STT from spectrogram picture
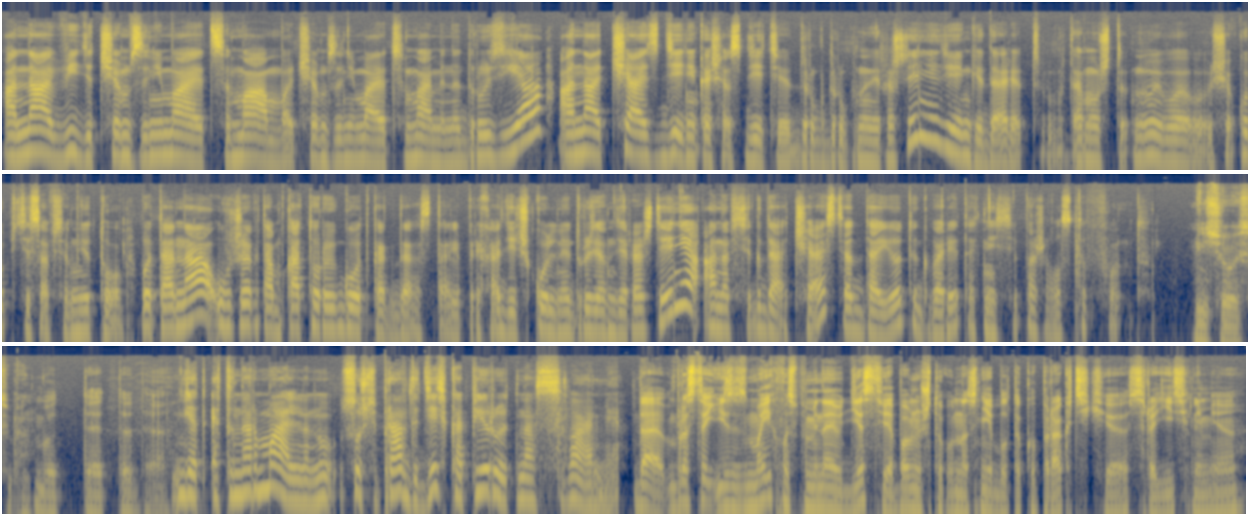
Она видит, чем занимается мама, чем занимаются мамины друзья. Она часть денег, а сейчас дети друг другу на день рождения деньги дарят, потому что, ну, его еще купите совсем не то. Вот она уже там который год, когда стали приходить школьные друзья на день рождения, она всегда часть отдает и говорит, отнеси, пожалуйста, в фонд. Ничего себе. Вот это да. Нет, это нормально. Ну, слушайте, правда, дети копируют нас с вами. Да, просто из моих воспоминаний в детстве я помню, что у нас не было такой практики с родителями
